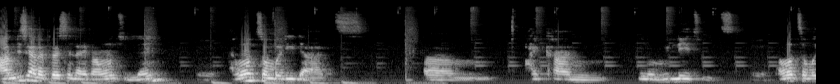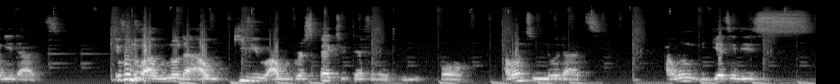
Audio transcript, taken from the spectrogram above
I'm this kind of person that if I want to learn. I want somebody that um, I can, you know, relate with. I want somebody that, even though I will know that I will give you, I will respect you definitely, but I want to know that I won't be getting this.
